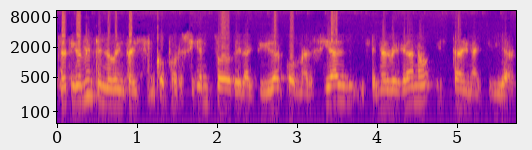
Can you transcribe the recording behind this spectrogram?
prácticamente el 95% de la actividad comercial en General Belgrano está en actividad.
